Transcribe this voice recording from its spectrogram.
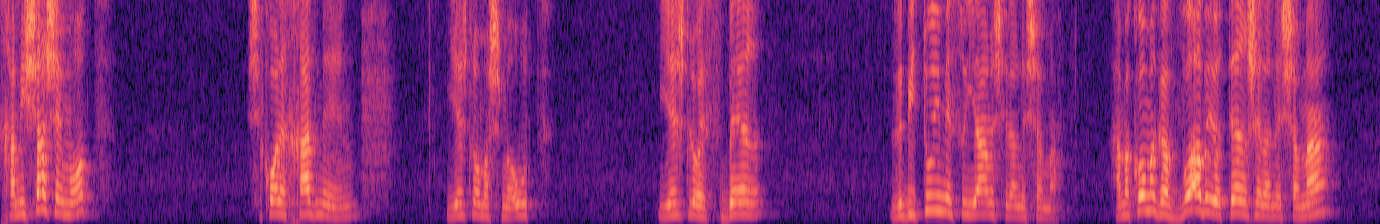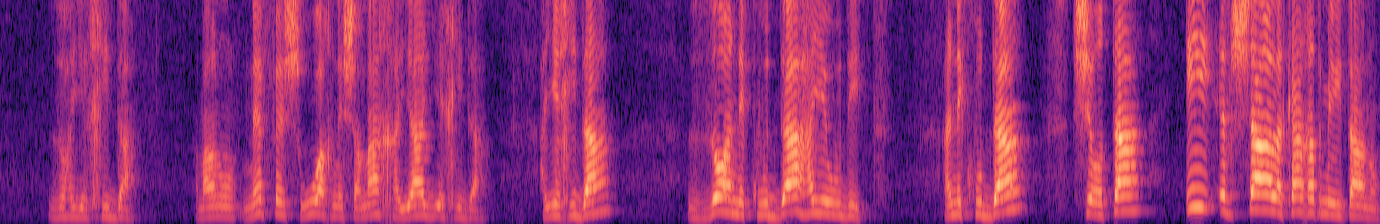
חמישה שמות שכל אחד מהם יש לו משמעות, יש לו הסבר, זה ביטוי מסוים של הנשמה. המקום הגבוה ביותר של הנשמה זו היחידה. אמרנו, נפש, רוח, נשמה, חיה, יחידה. היחידה זו הנקודה היהודית. הנקודה שאותה אי אפשר לקחת מאיתנו.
